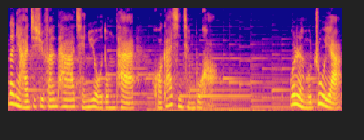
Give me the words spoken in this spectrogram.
那你还继续翻他前女友动态，活该心情不好。我忍不住呀，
